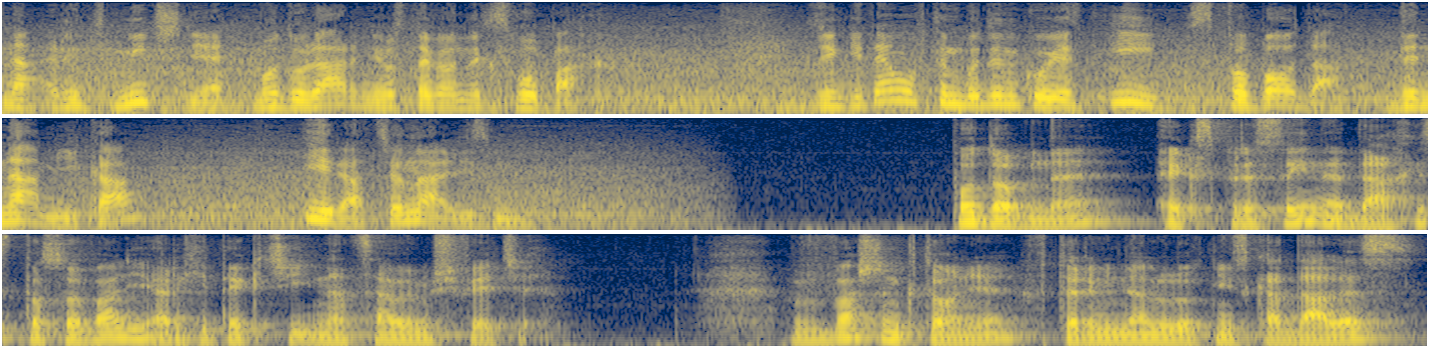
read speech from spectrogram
na rytmicznie, modularnie ustawionych słupach. Dzięki temu w tym budynku jest i swoboda, dynamika, i racjonalizm. Podobne, ekspresyjne dachy stosowali architekci na całym świecie. W Waszyngtonie w terminalu lotniska Dulles,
